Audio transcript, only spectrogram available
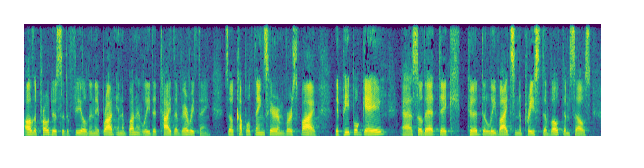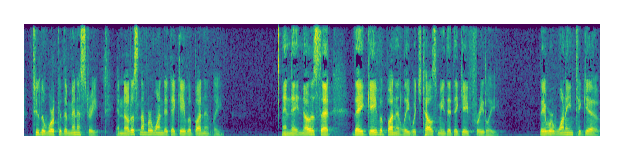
all the produce of the field, and they brought in abundantly the tithe of everything. So, a couple things here in verse 5. The people gave uh, so that they could, the Levites and the priests, devote themselves to the work of the ministry. And notice number one that they gave abundantly. And they notice that they gave abundantly, which tells me that they gave freely. They were wanting to give.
